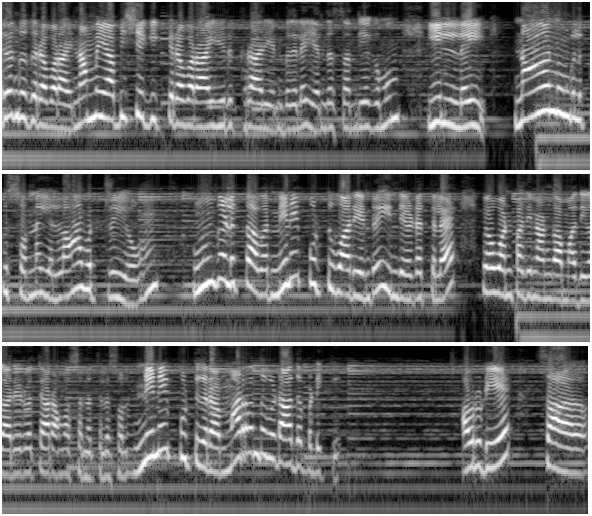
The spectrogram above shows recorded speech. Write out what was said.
இறங்குகிறவராய் நம்மை அபிஷேகிக்கிறவராய் இருக்கிறார் என்பதில் எந்த சந்தேகமும் இல்லை. நான் உங்களுக்கு சொன்ன எல்லாவற்றையும் உங்களுக்கு அவர் நினைப்பூட்டுவார் என்று இந்த இடத்துல ஒன் பதினான்காம் அதிகாரம் இருபத்தி ஆறாம் வசனத்துல சொல்ல நினைப்பூட்டுகிறார் மறந்து விடாதபடிக்கு அவருடைய சா-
